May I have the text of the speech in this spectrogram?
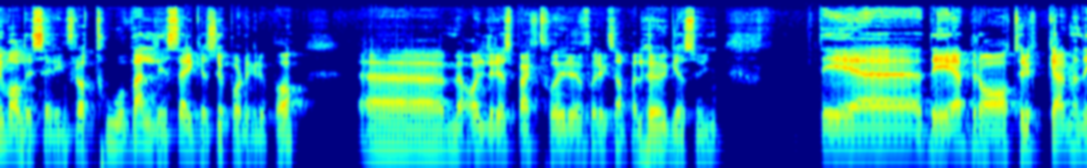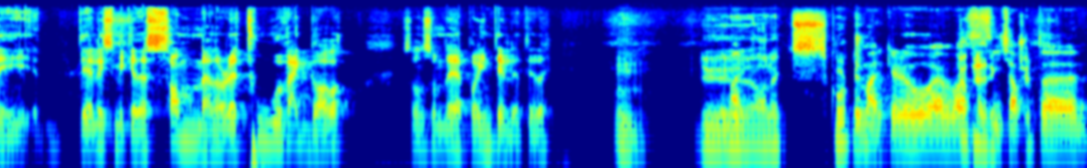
rivalisering fra to veldig sterke supportergrupper. Eh, med all respekt for f.eks. Haugesund. Det, det, er bra trykk her, men det, det, er liksom ikke det samme når det er to vegger, da. Sånn som det er på Intility. Mm. Du, du merker, Alex, kort? Du merker det jo, bare si kjapt, eh,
